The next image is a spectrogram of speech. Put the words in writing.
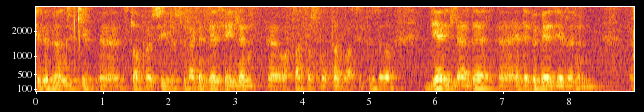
Şeyde biraz önceki e, ıslah projesi ilgili söylerken DSİ'nin e, ortak çalışmalarından bahsettiniz ama diğer illerde e, HDP belediyelerinin e,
